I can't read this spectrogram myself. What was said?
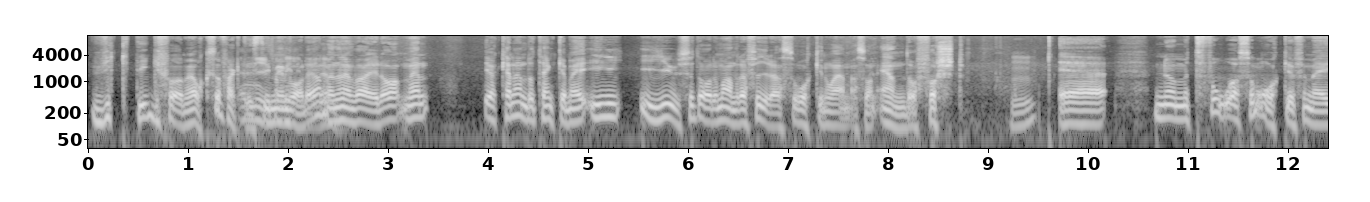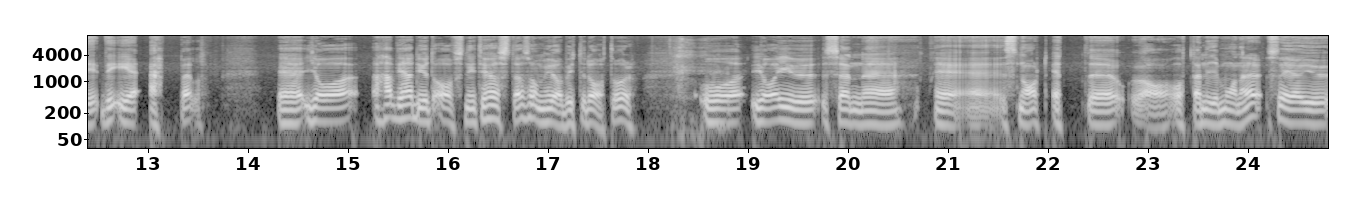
viktig för mig också faktiskt i min vardag. Jag använder den varje dag. Men jag kan ändå tänka mig i, i ljuset av de andra fyra så åker nog Amazon ändå först. Mm. Eh, nummer två som åker för mig det är Apple. Eh, jag, vi hade ju ett avsnitt i höstas om hur jag bytte dator. Och jag är ju sedan eh, eh snart ett eh, ja, 8-9 månader så är jag ju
